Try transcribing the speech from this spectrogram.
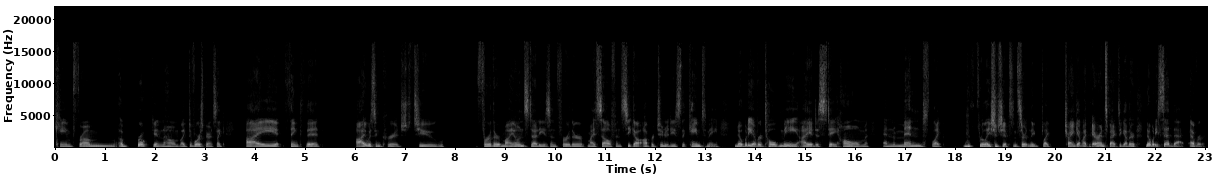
came from a broken home, like divorced parents. Like, I think that I was encouraged to further my own studies and further myself and seek out opportunities that came to me. Nobody ever told me I had to stay home and mend like relationships and certainly like try and get my parents back together. Nobody said that ever,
